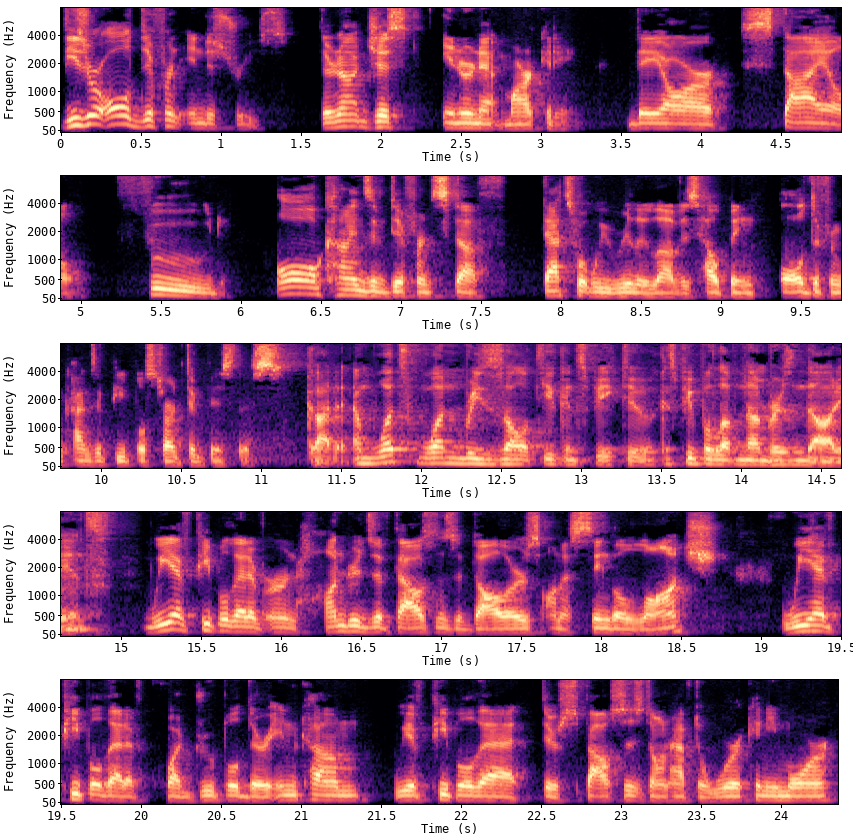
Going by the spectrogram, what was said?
These are all different industries. They're not just internet marketing, they are style, food, all kinds of different stuff. That's what we really love is helping all different kinds of people start their business. Got it. And what's one result you can speak to? Because people love numbers in the audience. We have people that have earned hundreds of thousands of dollars on a single launch. We have people that have quadrupled their income. We have people that their spouses don't have to work anymore.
